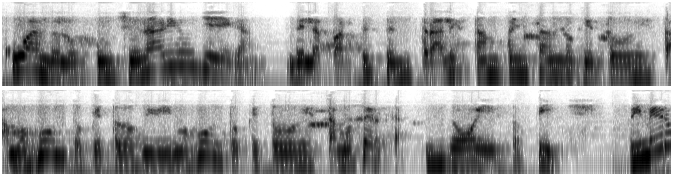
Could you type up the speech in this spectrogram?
Cuando los funcionarios llegan de la parte central están pensando que todos estamos juntos, que todos vivimos juntos, que todos estamos cerca. No es así. Primero,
